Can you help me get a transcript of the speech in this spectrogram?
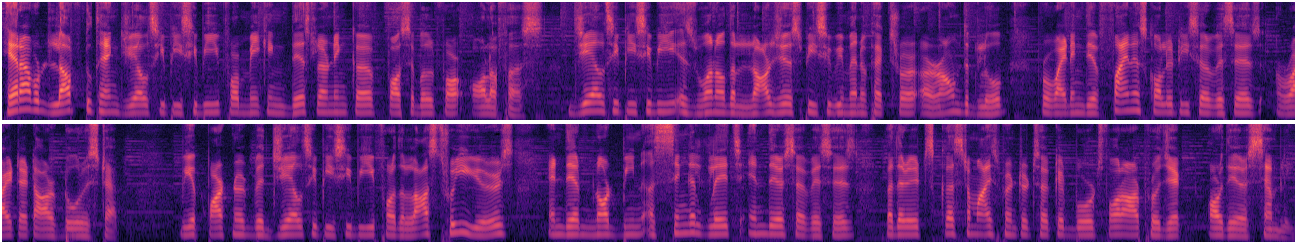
Here I would love to thank JLC PCB for making this learning curve possible for all of us. JLC PCB is one of the largest PCB manufacturer around the globe providing their finest quality services right at our doorstep. We have partnered with JLC PCB for the last 3 years and there have not been a single glitch in their services whether it's customized printed circuit boards for our project or their assembly.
